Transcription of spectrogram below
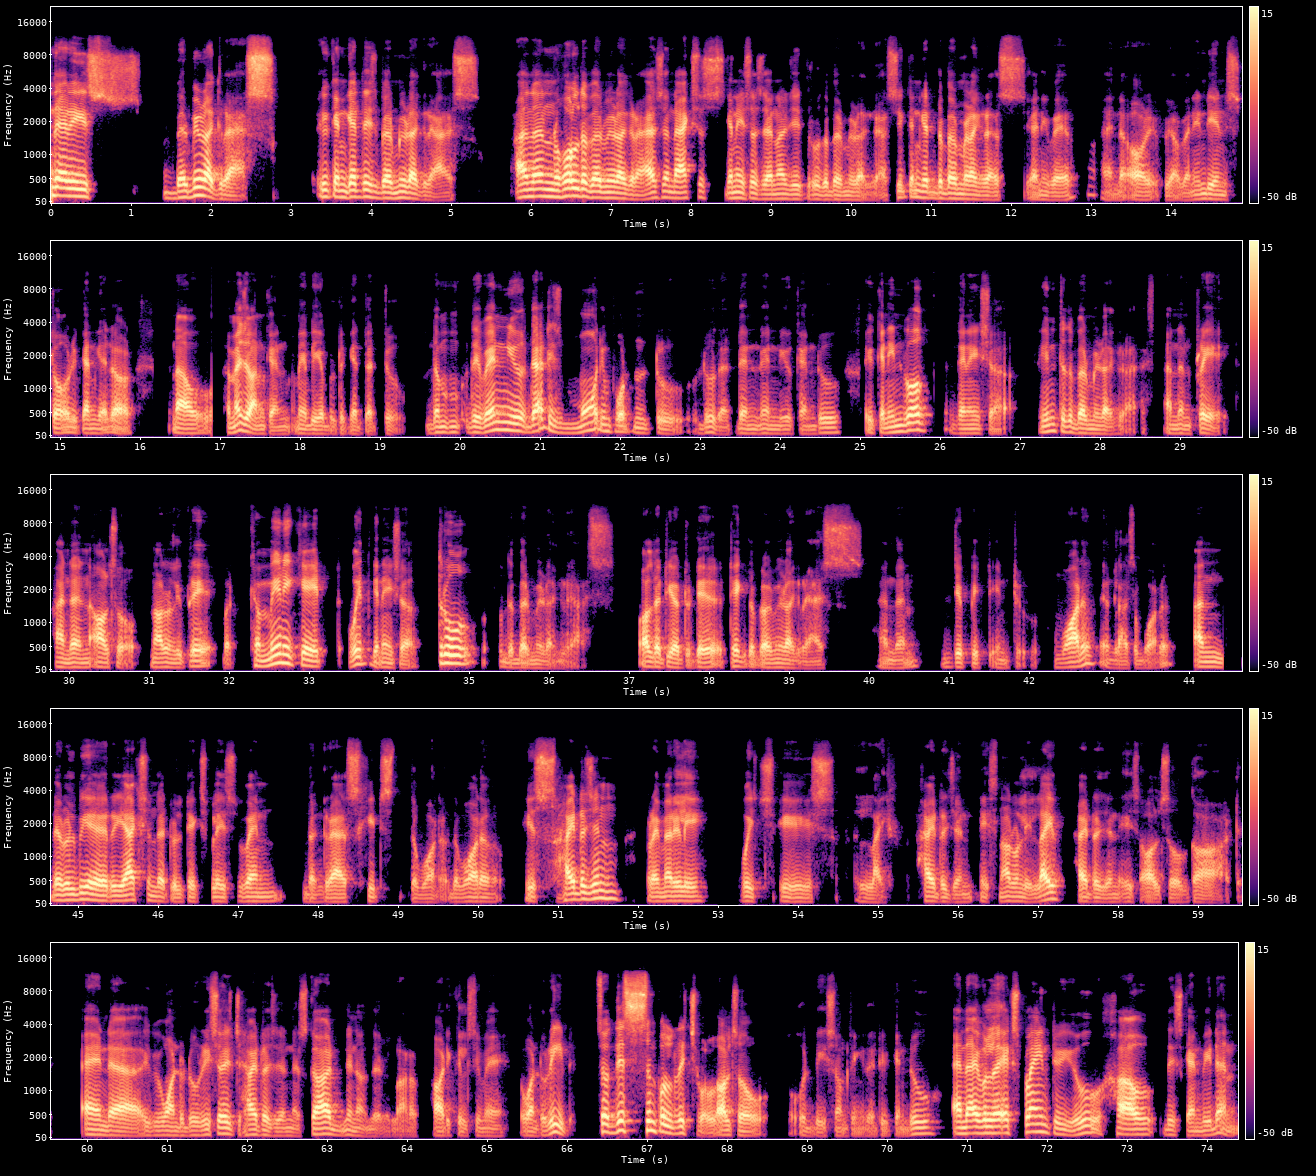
There is Bermuda grass. You can get this Bermuda grass and then hold the Bermuda grass and access Ganesha's energy through the Bermuda grass. You can get the Bermuda grass anywhere, and or if you have an Indian store, you can get, or now Amazon can may be able to get that too. The, the when you that is more important to do that than when you can do you can invoke Ganesha into the Bermuda grass and then pray and then also not only pray but communicate with Ganesha through the Bermuda grass. All that you have to do, take the Bermuda grass and then dip it into water, a glass of water, and there will be a reaction that will take place when the grass hits the water. The water is hydrogen primarily, which is life. Hydrogen is not only life, hydrogen is also God. And uh, if you want to do research, hydrogen is God, you know, there are a lot of articles you may want to read. So this simple ritual also would be something that you can do. And I will explain to you how this can be done.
